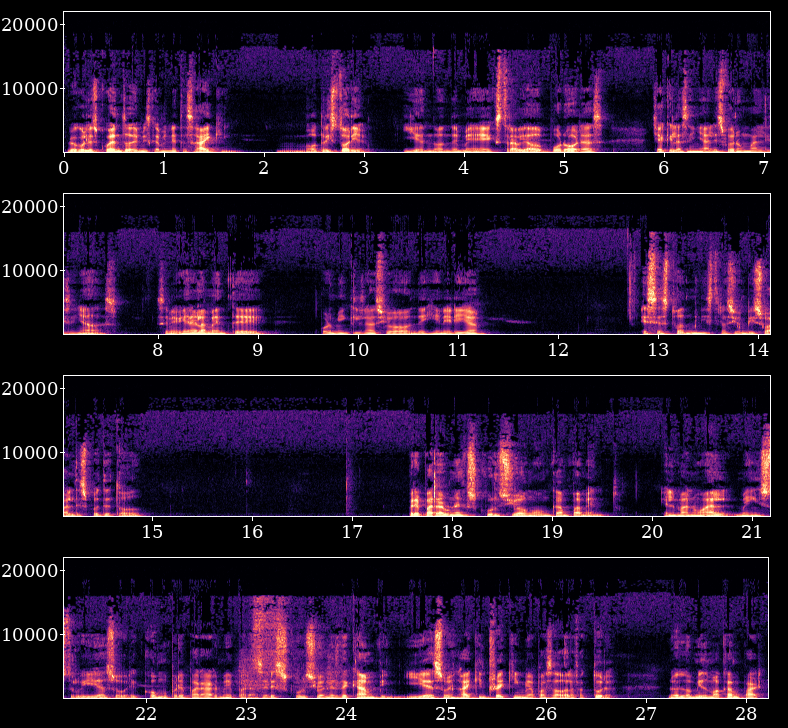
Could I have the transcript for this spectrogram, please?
Luego les cuento de mis caminatas hiking, otra historia, y en donde me he extraviado por horas ya que las señales fueron mal diseñadas. Se me viene a la mente, por mi inclinación de ingeniería, ¿es esto administración visual después de todo? Preparar una excursión o un campamento. El manual me instruía sobre cómo prepararme para hacer excursiones de camping y eso en hiking trekking me ha pasado a la factura. No es lo mismo acampar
